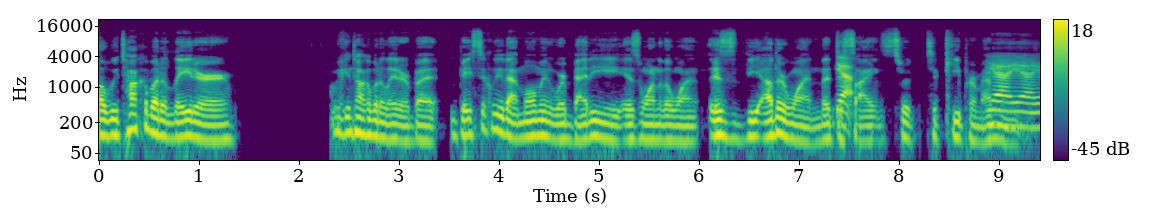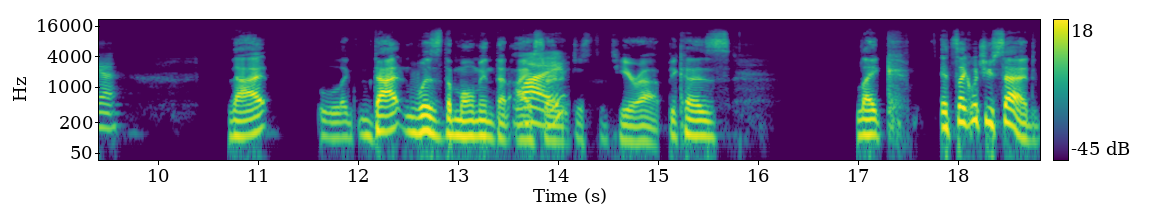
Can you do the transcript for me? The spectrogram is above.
uh, we talk about it later. We can talk about it later, but basically that moment where Betty is one of the one is the other one that Yeah. decides to, to keep her memory yeah, yeah, yeah. that like that was the moment that I started just to tear up because like it's like what you said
